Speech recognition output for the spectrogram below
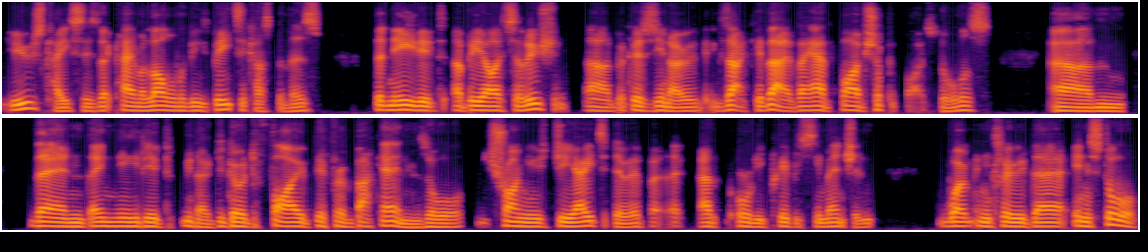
use cases that came along with these beta customers that needed a BI solution uh, because, you know, exactly that. They had five Shopify stores. Um, then they needed, you know, to go to five different backends or try and use GA to do it. But uh, as already previously mentioned, won't include their in-store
